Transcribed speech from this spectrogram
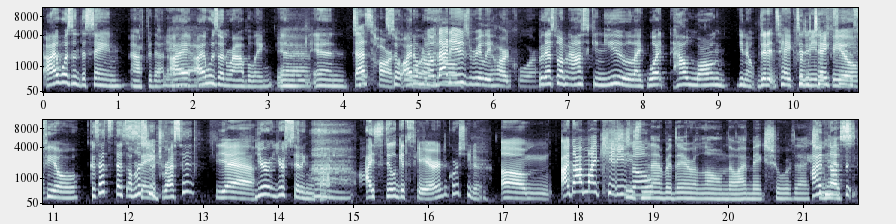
I wasn't the same after that. Yeah. I, I was unraveling, and and so- That's So I don't know. No, that how- is really hardcore. But that's what I'm asking you. Like, what? How long? You know, Did it take for did me it to take you to feel feel? Because that's that's unless you address it, Yeah. you're you're sitting with that. I still get scared. Of course you do. Um, I got my kitties She's though. never there alone, though. I make sure of that. She I've not has been-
